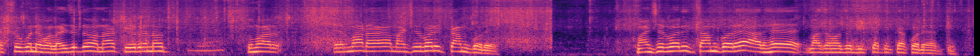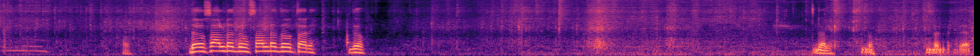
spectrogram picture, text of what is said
একশো গুণে ভালো এই যে দেখো না কেউ তোমার এর মাটা মানুষের বাড়ির কাম করে। মানুষের বাড়ির কাম করে আর হে মাঝে মাঝে ভিক্ষা টিক্ষা করে আর কি। দেও চালটা দেও চালটা দেও তারে দেও। দেও দেল দেল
